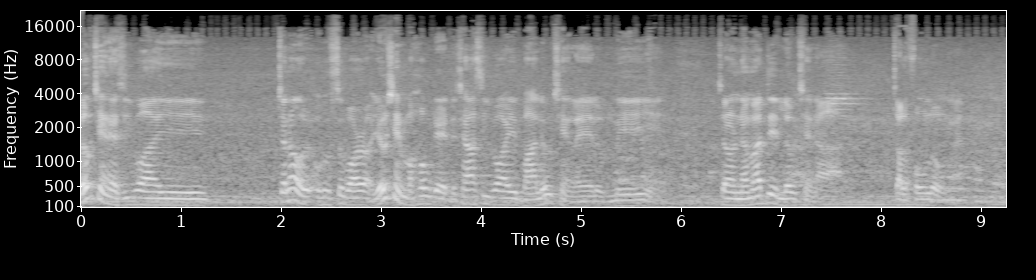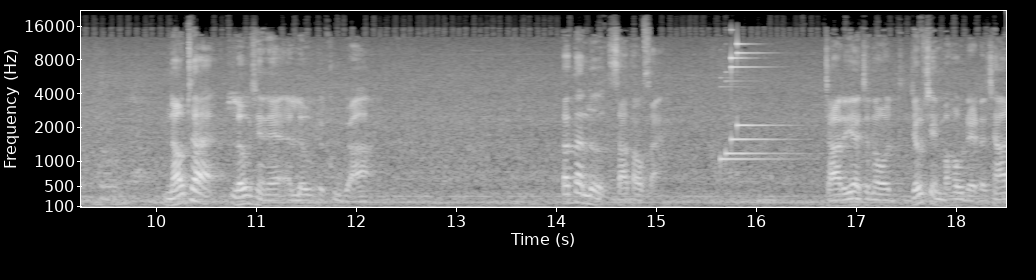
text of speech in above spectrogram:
လုပ်ချင်တဲ့စီးပွားရေးကျွန်တော်ဟိုဆိုပါတော့ရုပ်ရှင်မဟုတ်တဲ့တခြားစီးပွားရေးဘာလုပ်ချင်လဲလို့မေးရင်ကျွန်တော်နံပါတ်1လုပ်ချင်တာတယ်လီဖုန်းလုပ်မယ်။နောက်ထပ်လုပ်ချင်တဲ့အလုပ်တစ်ခုကတတ်တတ်လို့စားတော့ဆိုင်ဒါတွေကကျွန်တော်ရုပ်ရှင်မဟုတ်တဲ့တခြား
